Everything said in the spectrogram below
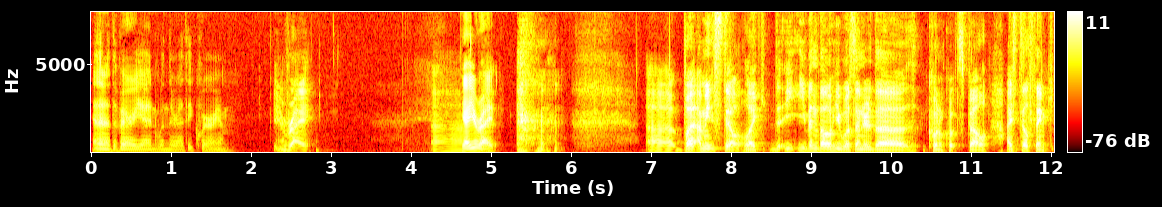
And then at the very end, when they're at the aquarium. Right. Uh, Yeah, you're right. but- uh, but I mean, still, like, the, even though he was under the quote unquote spell, I still think,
